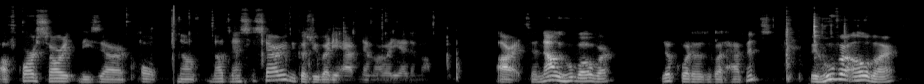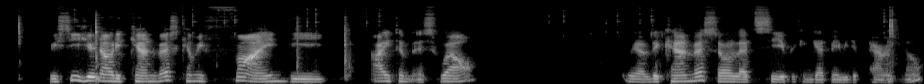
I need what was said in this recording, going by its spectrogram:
Of course, sorry, these are all no, not necessary because we already have them, already had them up. Alright, so now we hover over. Look what, what happens. We hover over. We see here now the canvas. Can we find the item as well? We have the canvas, so let's see if we can get maybe the parent node.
